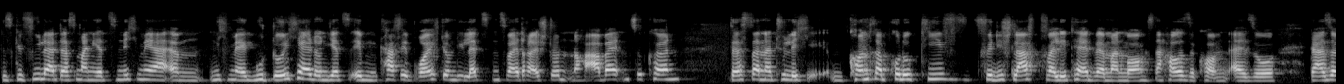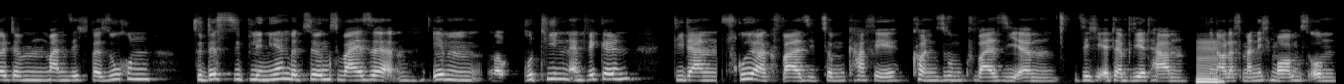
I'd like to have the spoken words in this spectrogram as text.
das Gefühl hat, dass man jetzt nicht mehr ähm, nicht mehr gut durchhält und jetzt eben Kaffee bräuchte, um die letzten zwei drei Stunden noch arbeiten zu können das ist dann natürlich kontraproduktiv für die Schlafqualität, wenn man morgens nach Hause kommt. Also da sollte man sich versuchen zu disziplinieren beziehungsweise eben Routinen entwickeln, die dann früher quasi zum Kaffeekonsum quasi ähm, sich etabliert haben. Mhm. Genau, dass man nicht morgens um,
